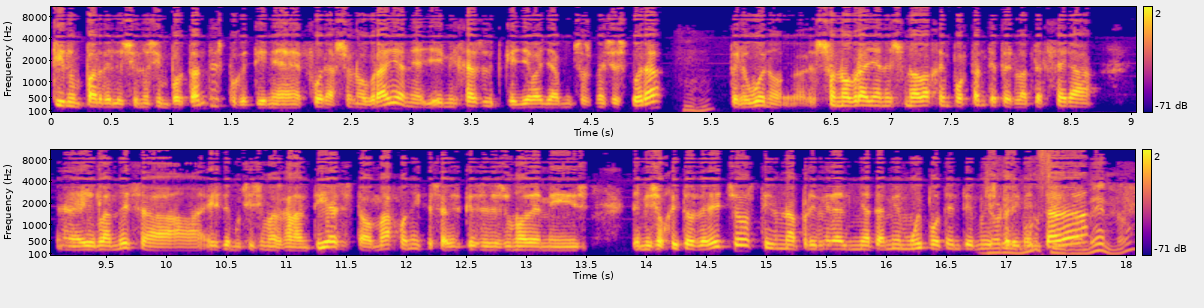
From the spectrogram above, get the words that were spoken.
Tiene un par de lesiones importantes porque tiene fuera a Son O'Brien y a Jamie Haslip que lleva ya muchos meses fuera. Pero bueno, Son O'Brien es una baja importante, pero la tercera eh, irlandesa es de muchísimas garantías. Está O'Mahony, que sabéis que ese es uno de mis de mis ojitos derechos. Tiene una primera línea también muy potente, muy Jordi Murphy experimentada. también, ¿no?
